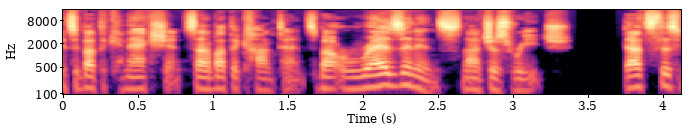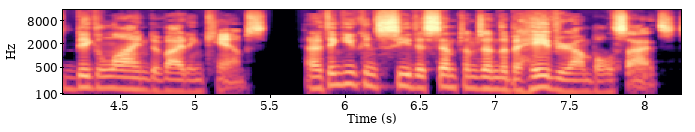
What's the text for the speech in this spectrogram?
It's about the connection. It's not about the content. It's about resonance, not just reach. That's this big line dividing camps. And I think you can see the symptoms and the behavior on both sides.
